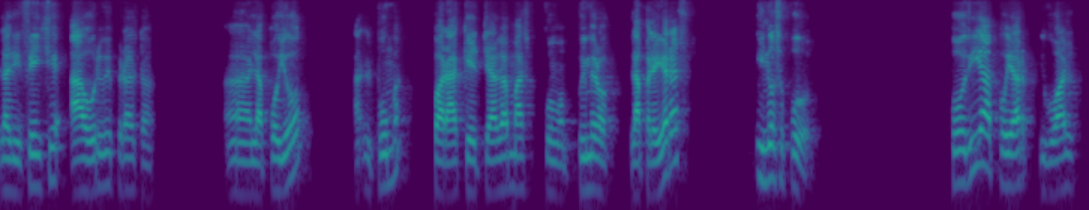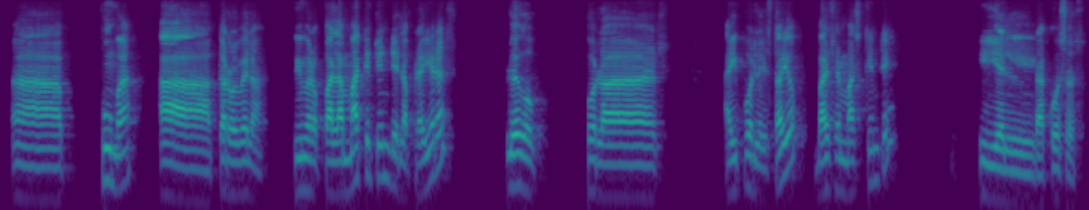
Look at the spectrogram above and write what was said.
la diferencia a Uribe Peralta. le apoyó al Puma para que te haga más como primero la playeras y no se pudo. Podía apoyar igual a Puma a Carlos Vela, primero para la marketing de las playeras, luego por las, ahí por el estadio, va a ser más gente y el, las cosas.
